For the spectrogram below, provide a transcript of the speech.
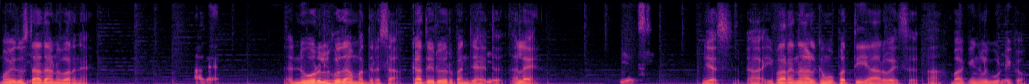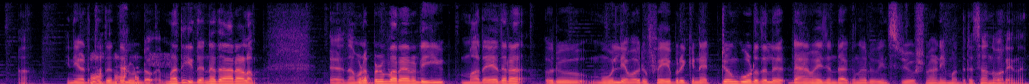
മൊയ്ദ് ഉസ്താദാണ് പറഞ്ഞത്. അതെ. നൂറുൽ ഹുദ മദ്രസ കതിരൂർ പഞ്ചായത്ത് അല്ലേ? യെസ് ഈ പറയുന്ന ആൾക്ക് മുപ്പത്തി ആറ് വയസ്സ്. ആ ബാക്കി നിങ്ങൾ കൂട്ടിക്കോ. ആ ഇനി അടുത്തത് എന്തെങ്കിലും ഉണ്ടോ? മതി ഇതന്നെ ധാരാളം. നമ്മളെപ്പോഴും പറയാറുണ്ട് ഈ മതേതര ഒരു മൂല്യം ഒരു ഫേബ്രിക്കിന് ഏറ്റവും കൂടുതൽ ഡാമേജ് ഉണ്ടാക്കുന്ന ഒരു ഇൻസ്റ്റിറ്റ്യൂഷനാണ് ഈ മദ്രസ എന്ന് പറയുന്നത്.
